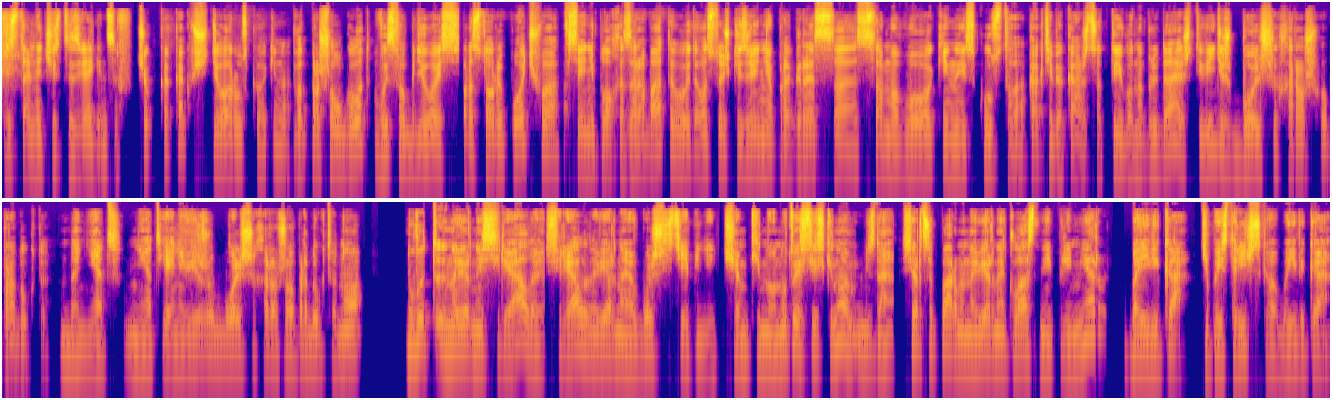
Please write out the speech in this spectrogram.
Кристально чистый Звягинцев. Чё, как, как вообще дела русского кино? Вот прошел год, высвободилась просторы почва, все неплохо зарабатывают, а вот с точки зрения прогресса самого киноискусства, как тебе кажется, ты его наблюдаешь, ты видишь больше хорошего продукта? Да нет, нет, я не вижу больше хорошего продукта, но Ну вот, наверное, сериалы. Сериалы, наверное, в большей степени, чем кино. Ну то есть из кино, не знаю, «Сердце Пармы», наверное, классный пример боевика, типа исторического боевика.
